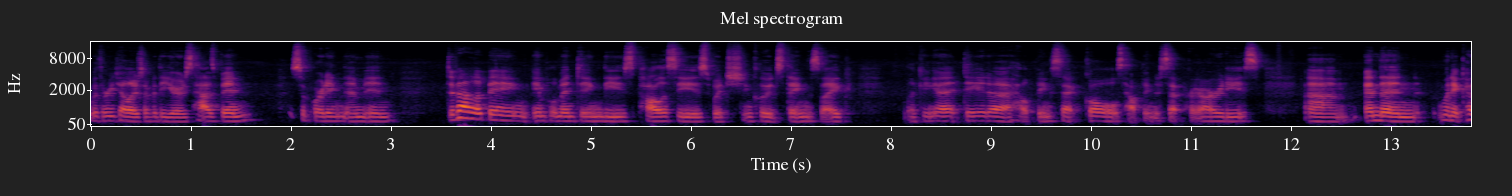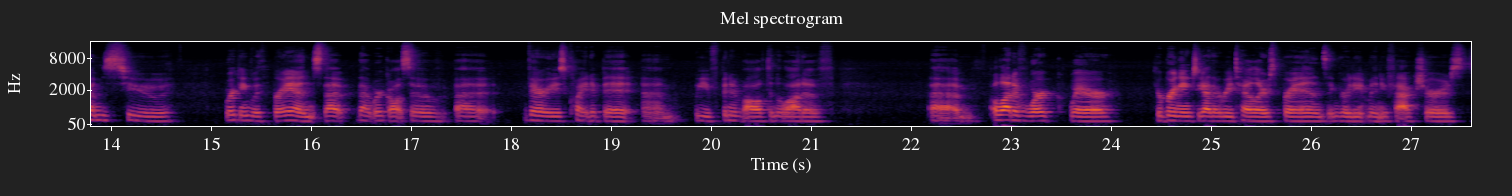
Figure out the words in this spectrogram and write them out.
with retailers over the years has been supporting them in developing, implementing these policies, which includes things like looking at data, helping set goals, helping to set priorities. Um, and then when it comes to working with brands, that, that work also uh, varies quite a bit. Um, we've been involved in a lot of um, a lot of work where you're bringing together retailers, brands, ingredient manufacturers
